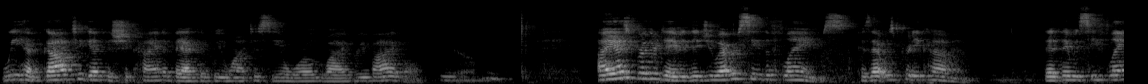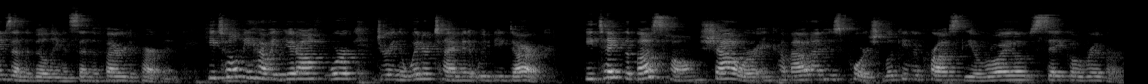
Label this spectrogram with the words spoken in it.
We have got to get the Shekinah back if we want to see a worldwide revival. Yeah. I asked Brother David, Did you ever see the flames? Because that was pretty common that they would see flames on the building and send the fire department. He told me how he'd get off work during the wintertime and it would be dark. He'd take the bus home, shower, and come out on his porch looking across the Arroyo Seco River.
